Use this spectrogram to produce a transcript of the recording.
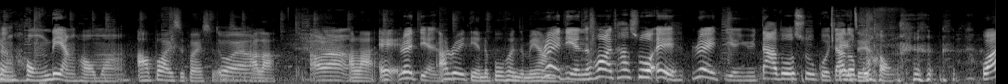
很洪亮，好吗？啊，不好意思，不好意思。对啊，好啦，好啦，好啦。哎、欸，瑞典啊，瑞典的部分怎么样？瑞典的话，他说，哎、欸，瑞典与大多数国家都不同。欸、我要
